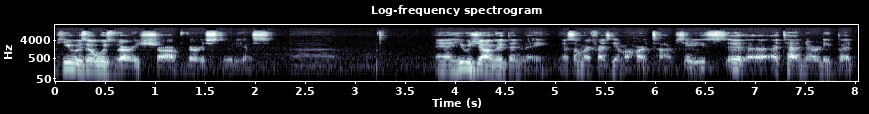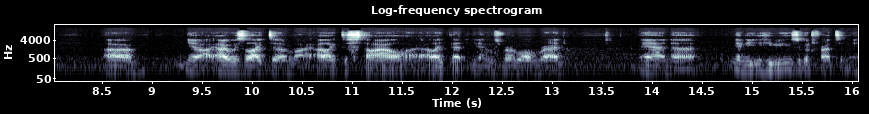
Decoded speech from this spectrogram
he was always very sharp, very studious and he was younger than me. You know, some of my friends gave him a hard time. So he's a, a tad nerdy, but um, you know, I, I always liked him. I, I liked his style. I, I liked that you know he was very well read, and uh, you know, he, he, was a good friend to me.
